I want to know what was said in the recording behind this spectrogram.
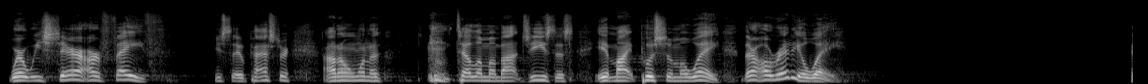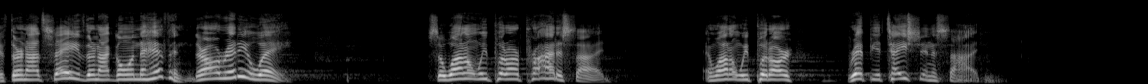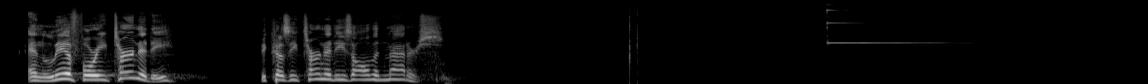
where we share our faith. You say, well, Pastor, I don't want to tell them about Jesus. It might push them away. They're already away. If they're not saved, they're not going to heaven. They're already away. So why don't we put our pride aside? And why don't we put our reputation aside and live for eternity because eternity is all that matters.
